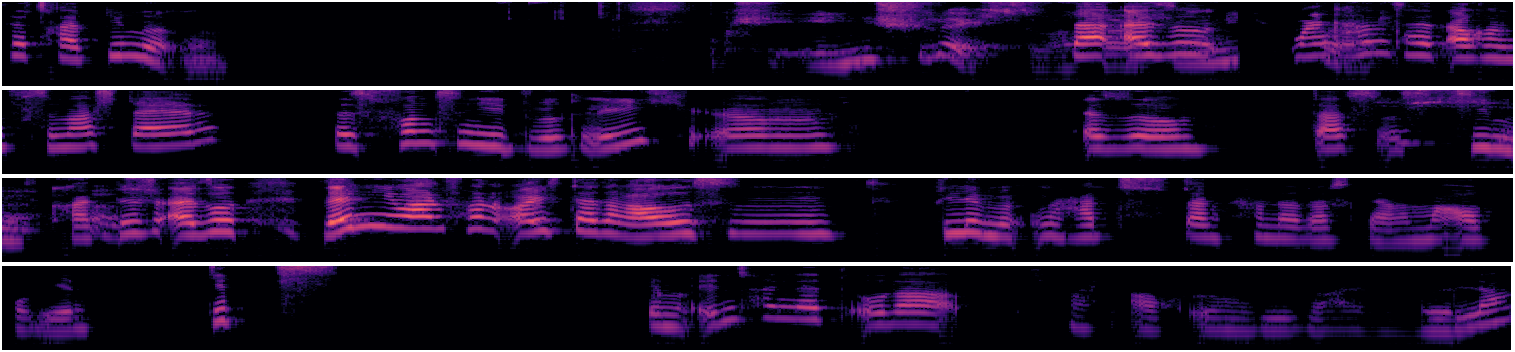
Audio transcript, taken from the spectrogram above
vertreibt die Mücken. Okay, nicht schlecht. So Da, also man kann es halt auch ins Zimmer stellen. Das funktioniert wirklich. Ähm, also das ist ist ziemlich krass. praktisch. Also wenn jemand von euch da draußen viele Mücken hat, dann kann er das gerne mal ausprobieren. Gibt's im Internet oder auch irgendwie bei Müller?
